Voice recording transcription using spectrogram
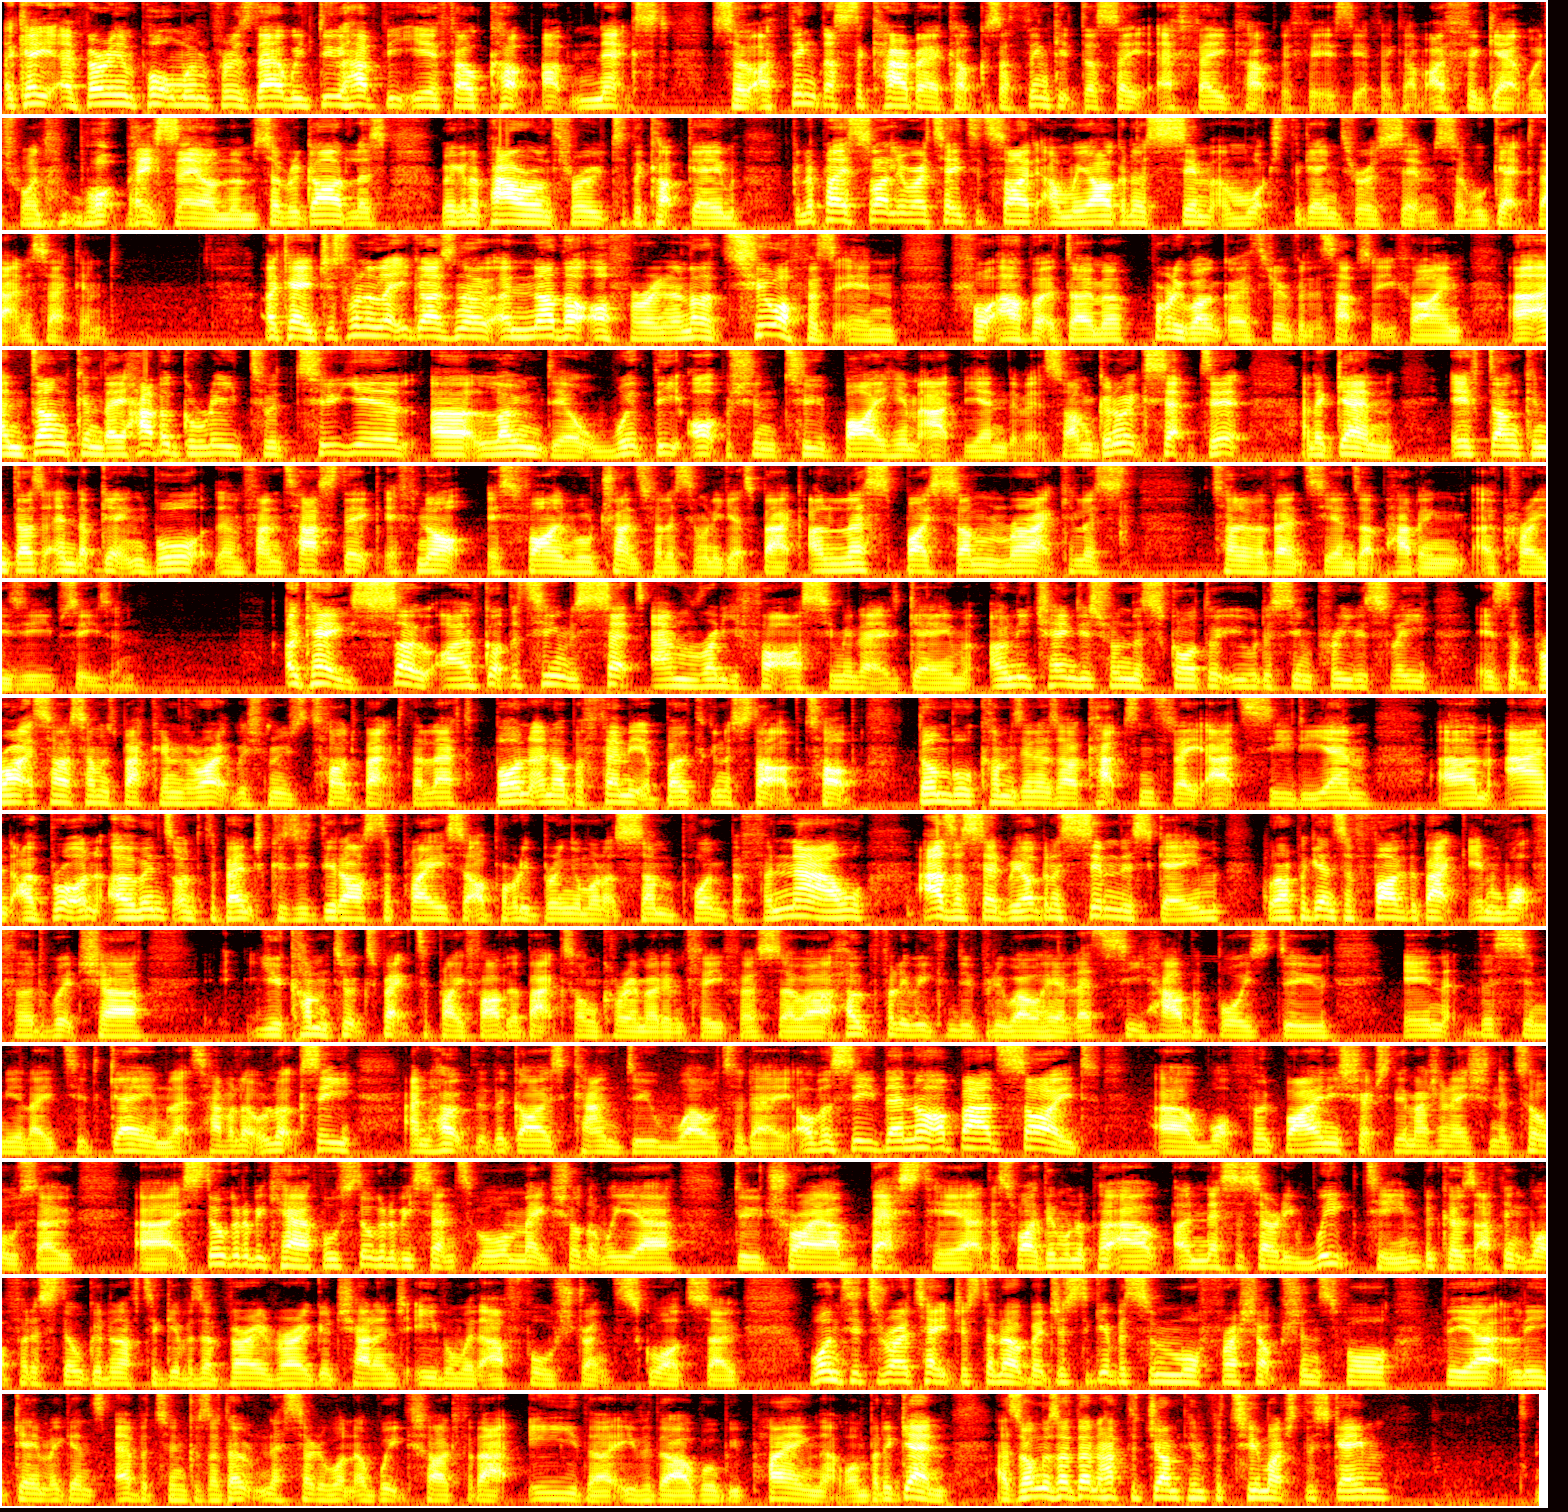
Okay, a very important win for us there. We do have the EFL Cup up next. So I think that's the Carabao Cup because I think it does say FA Cup if it is the FA Cup. I forget which one, what they say on them. So regardless, we're going to power on through to the Cup game. Going to play a slightly rotated side and we are going to sim and watch the game through a sim. So we'll get to that in a second. Okay, just want to let you guys know another offer in, another two offers in for Albert Adomah. Probably won't go through, but it's absolutely fine. Uh, and Duncan, they have agreed to a two-year uh, loan deal with the option to buy him at the end of it. So I'm going to accept it. And again, if Duncan does end up getting bought, then fantastic. If not, it's fine. We'll transfer him when he gets back. Unless by some miraculous turn of events he ends up having a crazy season. Okay, so I've got the team set and ready for our simulated game. Only changes from the squad that you would have seen previously is that Bright Osayi comes back in the right, which moves Todd back to the left. Bonne and Obafemi are both going to start up top. Dom Ball comes in as our captain today at CDM. Um, and I've brought on Owens onto the bench because he did ask to play, so I'll probably bring him on at some point. But for now, as I said, we are going to sim this game. We're up against a five at the back in Watford, which uh, you come to expect to play five of the backs on career mode in FIFA. So uh, hopefully we can do pretty well here. Let's see how the boys do in the simulated game. Let's have a little look-see and hope that the guys can do well today. Obviously, they're not a bad side uh, Watford by any stretch of the imagination at all. So uh, it's still going to be careful, still going to be sensible, and make sure that we uh, do try our best here. That's why I didn't want to put out a necessarily weak team because I think Watford is still good enough to give us a very, very good challenge, even with our full strength squad. So wanted to rotate just a little bit, just to give us some more fresh options for the uh, league game against Everton because I don't necessarily want a weak side for that either, even though I will be playing that one. But again, as long as I don't have to jump in for too much this game,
